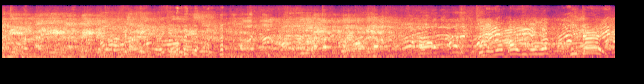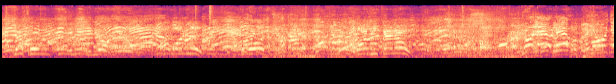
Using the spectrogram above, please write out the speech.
อันนี้ผัดไทยเองกำลังเตะกันผัดไทยอยู่ในสื่อนะครับผู้ต่อไปรับเป็นตัวให้พร้อมเลยครับดีใจเลี้ยงไปดีใจเลี้ยงดีใจอย่าส่งเดียวเอาบอลดิเอาบอลเอาบอลดีใจแล้วอยู่เร็วเร็วอยู่แย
